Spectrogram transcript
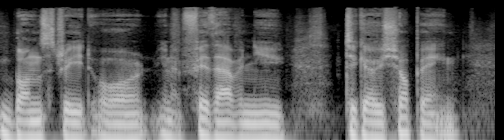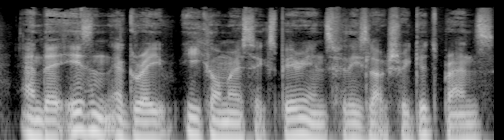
Bond Street or you know Fifth Avenue to go shopping, and there isn't a great e-commerce experience for these luxury goods brands,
